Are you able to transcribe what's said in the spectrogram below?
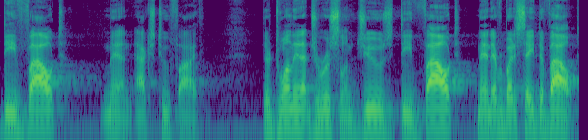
devout men. Acts 2 5. They're dwelling at Jerusalem, Jews, devout men. Everybody say devout.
